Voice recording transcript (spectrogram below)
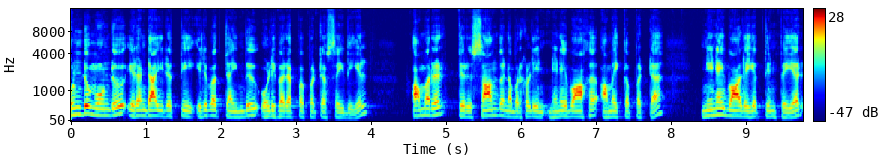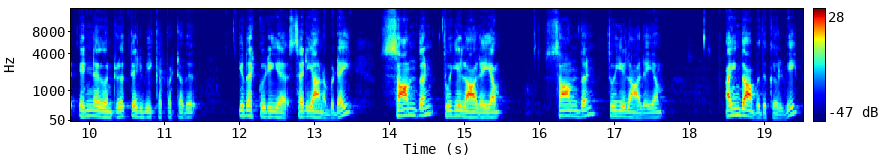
ஒன்று மூன்று இரண்டாயிரத்தி இருபத்தைந்து ஒளிபரப்பப்பட்ட செய்தியில் அமரர் திரு சாந்தன் அவர்களின் நினைவாக அமைக்கப்பட்ட நினைவாலயத்தின் பெயர் என்ன என்று தெரிவிக்கப்பட்டது. இதற்குரிய சரியான விடை சாந்தன் துயிலாலயம். சாந்தன் துயிலாலயம். ஐந்தாவது கேள்வி.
